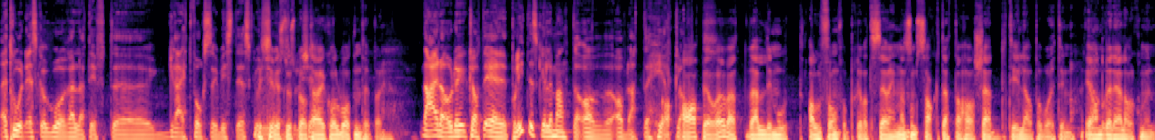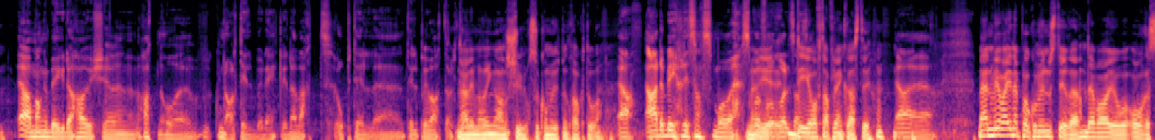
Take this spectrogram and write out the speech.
jeg tror det skal gå relativt uh, greit for seg hvis det skulle skje. Ikke hvis du spør Terje Kolbotn, tipper jeg. Nei da, og det er klart det er politiske elementer av, av dette, helt klart. Ap har jo vært veldig mot all form for privatisering, men som sagt, dette har skjedd tidligere på brøyting, i ja. andre deler av kommunen. Ja, mange bygder har jo ikke hatt noe kommunalt tilbud, egentlig. Det har vært opp til, eh, til private aktører. Nei, de må ringe en sjur som kommer ut med traktoren. Ja. ja, det blir jo litt sånn små, små men de, forhold. Sånn. De er ofte flinkest, de. ja, ja, ja. Men vi var inne på kommunestyret. Det var jo årets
